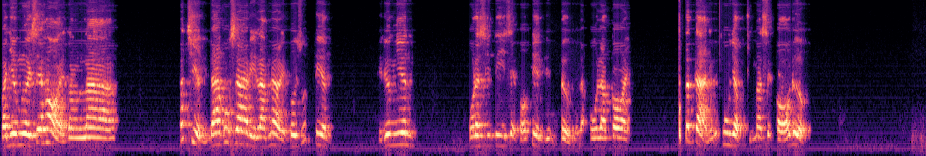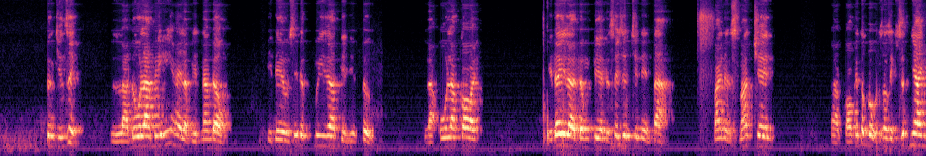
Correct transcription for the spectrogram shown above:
Và nhiều người sẽ hỏi rằng là phát triển đa quốc gia thì làm nào để tôi rút tiền? Thì đương nhiên Audacity sẽ có tiền điện tử là Olacoin tất cả những thu nhập chúng ta sẽ có được từng chiến dịch là đô la Mỹ hay là Việt Nam đồng thì đều sẽ được quy ra tiền điện tử là Olacoin thì đây là đồng tiền được xây dựng trên nền tảng Binance Smart Chain và có cái tốc độ giao dịch rất nhanh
